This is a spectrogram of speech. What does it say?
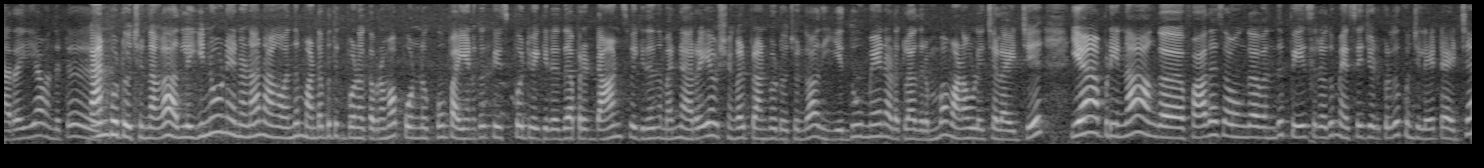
நிறையா வந்துட்டு பிளான் போட்டு வச்சுருந்தாங்க. அதில் இன்னொன்று என்னென்னா நாங்கள் வந்து மண்டபத்துக்கு போனதுக்கப்புறமா பொண்ணுக்கும் பையனுக்கும் கிஸ் போட்டு வைக்கிறது அப்புறம் டான்ஸ் வைக்கிறது இந்த மாதிரி நிறைய விஷயங்கள் பிளான் போட்டு வச்சுருந்தோம். அது எதுவுமே நடக்கல. அது ரொம்ப மன உளைச்சல் ஆயிடுச்சு. ஏன் அப்படின்னா அங்கே ஃபாதர்ஸ் அவங்க வந்து பேசுகிறதும் மெசேஜ் எடுக்கிறதும் கொஞ்சம் லேட் ஆயிடுச்சு.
